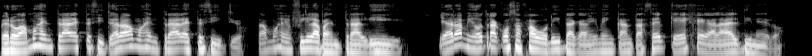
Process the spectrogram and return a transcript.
Pero vamos a entrar a este sitio. Ahora vamos a entrar a este sitio. Estamos en fila para entrar. Y, y ahora mi otra cosa favorita que a mí me encanta hacer, que es regalar el dinero.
